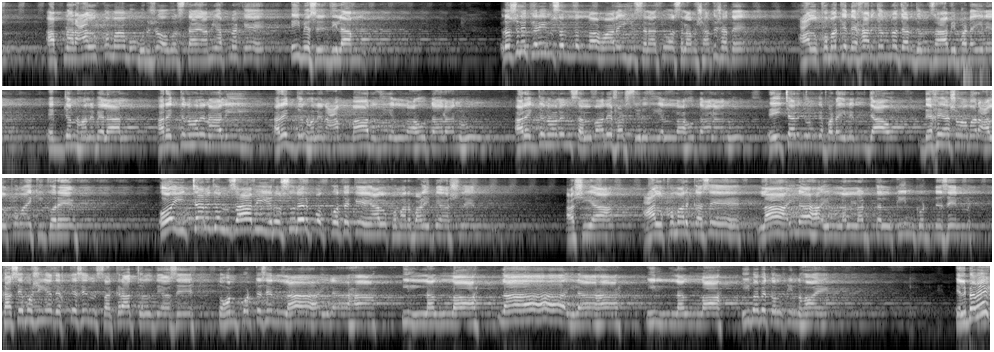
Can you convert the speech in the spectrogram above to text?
আপনার আলকমা মুমূর্ষ অবস্থায়, আমি আপনাকে এই মেসেজ দিলাম। রসুল করিম সাল্লাহ আলহি সালাতাম সাথে সাথে আলকমাকে দেখার জন্য চারজন সাহাবি পাঠাইলেন। একজন হন বেলাল আরেকজন হলেন আলী, আরেকজন হলেন আম্মার রাজি আল্লাহ তালানহু আরেকজন হলেন সালমানে ফার্সি রাজি আল্লাহ তালানহু এই চারজনকে পাঠাইলেন, যাও, দেখে আসো আমার আলকমায় কি করে। ওই চারজন সাহাবি রসুলের পক্ষ থেকে আলকমার বাড়িতে আসলেন। আসিয়া আলকমার কাছে, লা ইলাহা ইল্লাল্লাহর তালকিন করতেছেন। কাছে বসিয়া দেখতেছেন সাকরাত চলতে আছে। তখন পড়তেছেন, লা ইলাহা ইল্লাল্লাহ, লা ইলাহা ইল্লাল্লাহ। এইভাবে তলকিন হয়। এইভাবে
